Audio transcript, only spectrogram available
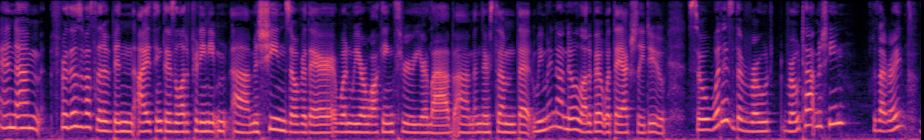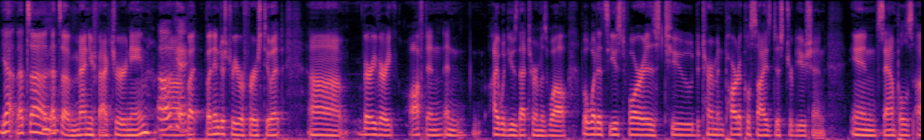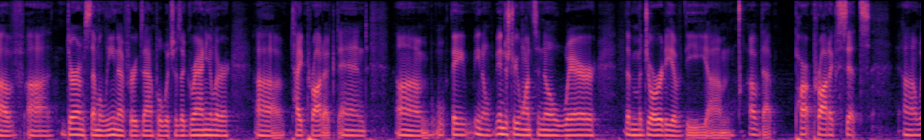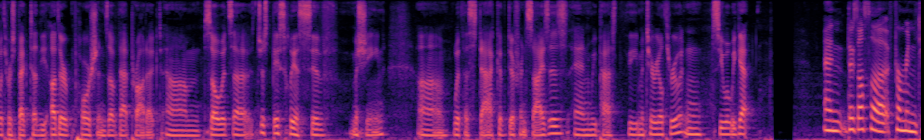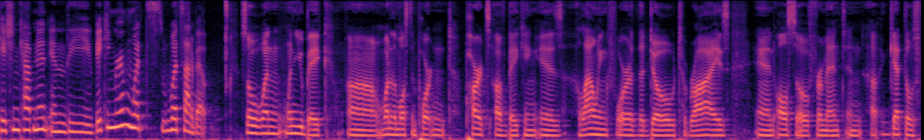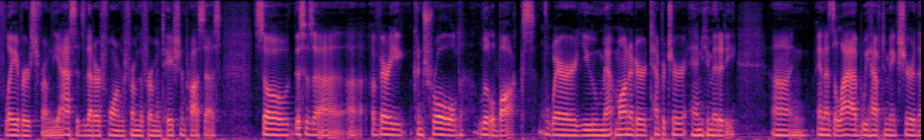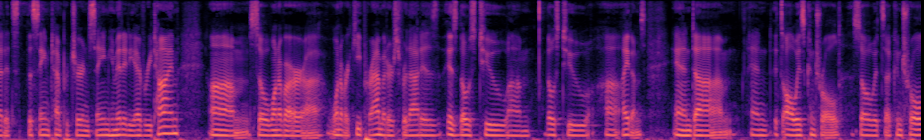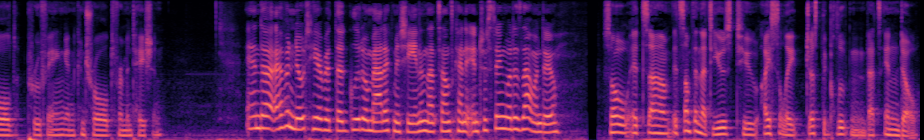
And um, for those of us that have been, I think there's a lot of pretty neat uh, machines over there when we are walking through your lab. Um, and there's some that we might not know a lot about what they actually do. So, what is the Ro- Ro-Tap machine? Is that right? Yeah, that's a that's a manufacturer name. Oh, okay. Uh, but but industry refers to it uh, very very often, and I would use that term as well. But what it's used for is to determine particle size distribution in samples of uh, durum semolina, for example, which is a granular uh, type product, and um, they you know industry wants to know where the majority of the um, of that par- product sits uh, with respect to the other portions of that product. Um, so it's a just basically a sieve machine um, with a stack of different sizes, and we pass the material through it and see what we get. And there's also a fermentation cabinet in the baking room. What's what's that about? So when when you bake, uh, one of the most important parts of baking is allowing for the dough to rise and also ferment and uh, get those flavors from the acids that are formed from the fermentation process. So this is a, a, a very controlled little box where you ma- monitor temperature and humidity. Uh, and, and, as a lab, we have to make sure that it's the same temperature and same humidity every time. Um, so one of our uh, one of our key parameters for that is is those two um, those two uh, items, and um, and it's always controlled. So it's a controlled proofing and controlled fermentation. And uh, I have a note here about the glutomatic machine, and that sounds kind of interesting. What does that one do? So it's um, it's something that's used to isolate just the gluten that's in dough.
